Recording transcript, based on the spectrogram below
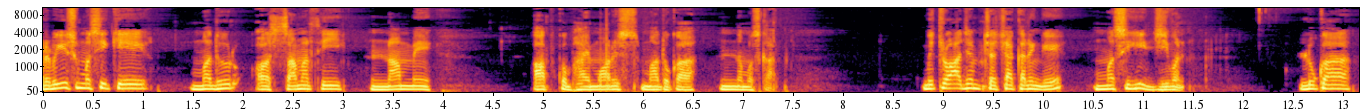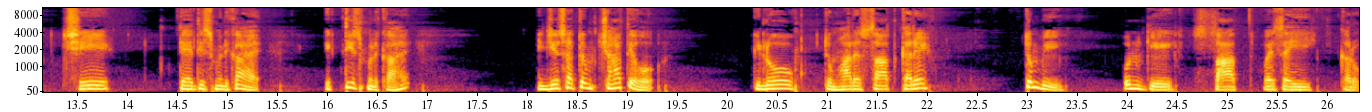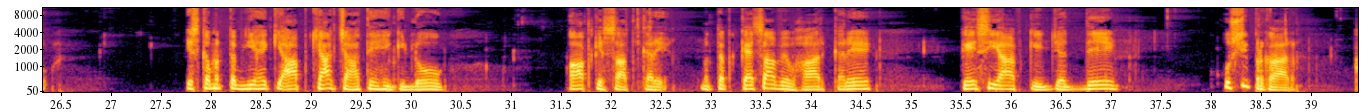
यीशु मसीह के मधुर और सामर्थी नाम में आपको भाई मॉरिस माधो का नमस्कार। मित्रों, आज हम चर्चा करेंगे मसीही जीवन। लुका छ तैतीस में लिखा है, इकतीस में लिखा है कि जैसा तुम चाहते हो कि लोग तुम्हारे साथ करें, तुम भी उनके साथ वैसे ही करो। इसका मतलब यह है कि आप क्या चाहते हैं कि लोग आपके साथ करें? मतलब कैसा व्यवहार करें? कैसी आपकी इज़्ज़त दे? उसी प्रकार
